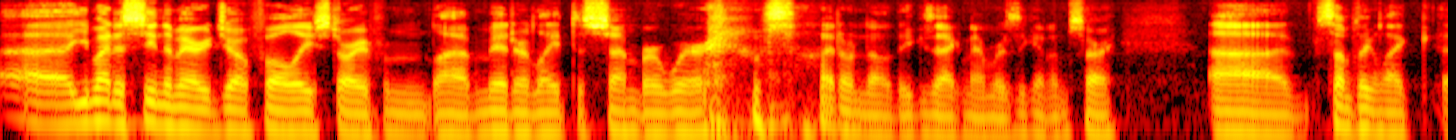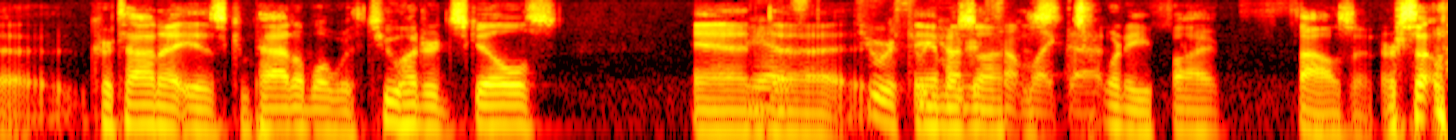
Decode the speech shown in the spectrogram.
uh, you might have seen the Mary Jo Foley story from uh, mid or late December, where I don't know the exact numbers again. I'm sorry. Uh, something like uh, Cortana is compatible with 200 skills, and yeah, uh, two or three Amazon something like that. 25,000 or something.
